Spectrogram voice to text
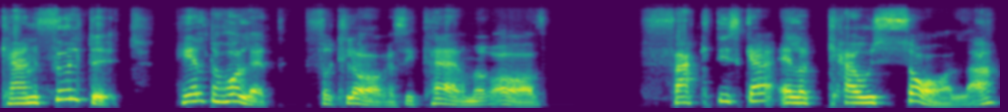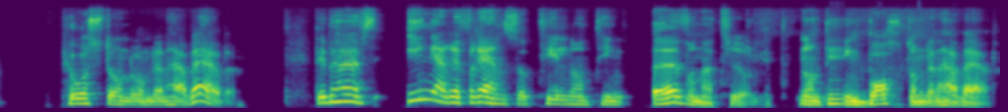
kan fullt ut, helt och hållet förklaras i termer av faktiska eller kausala påstående om den här världen. Det behövs inga referenser till någonting övernaturligt, någonting bortom den här världen.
